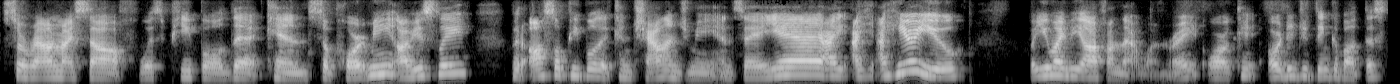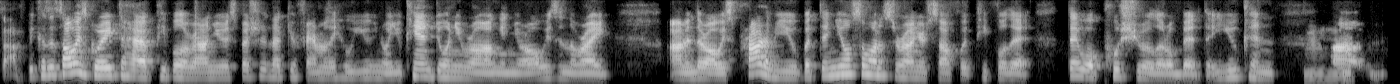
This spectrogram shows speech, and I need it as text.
surround myself with people that can support me, obviously, but also people that can challenge me and say, "Yeah, I I, I hear you, but you might be off on that one, right? Or can, or did you think about this stuff? Because it's always great to have people around you, especially like your family, who you, you know you can't do any wrong and you're always in the right, um, and they're always proud of you. But then you also want to surround yourself with people that that will push you a little bit, that you can mm-hmm. um,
